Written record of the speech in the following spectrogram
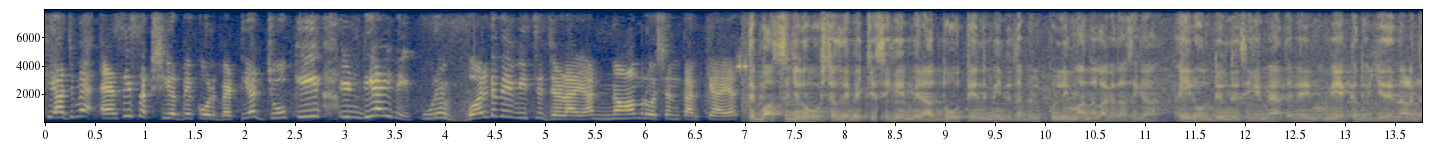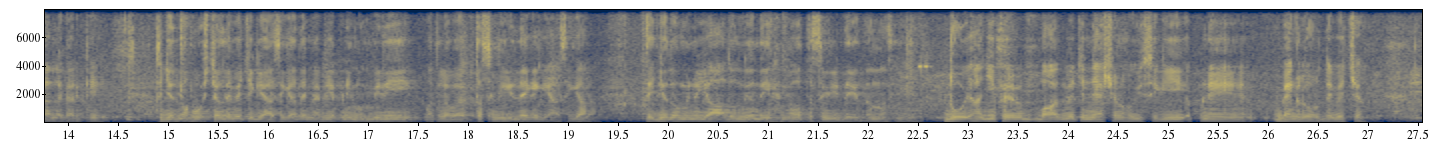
ਕਿ ਅੱਜ ਮੈਂ ਐਸੀ ਸ਼ਖਸੀਅਤ ਦੇ ਕੋਲ ਬੈਠੀ ਆ ਜੋ ਕਿ ਇੰਡੀਆ ਹੀ ਨਹੀਂ, ਪੂਰੇ ਵਰਲਡ ਦੇ ਵਿੱਚ ਜਿਹੜਾ ਆ, ਨਾਮ ਰੋਸ਼ਨ ਕਰਕੇ ਆਇਆ। ਤੇ ਬਸ ਜਦੋਂ ਹੋਸਟਲ ਦੇ ਵਿੱਚ ਸੀਗੇ, ਮੇਰਾ 2-3 ਮਹੀਨੇ ਦਾ ਬਿਲਕੁਲ ਨਹੀਂ ਮਨ ਲੱਗਦਾ ਸੀਗਾ। ਅਸੀਂ ਰੋਂਦੇ ਹੁੰਦੇ ਸੀਗੇ, ਮੈਂ ਤੇ ਮੇਰੀ ਮੰਮੀ ਇੱਕ ਦੂਜੇ ਦੇ ਨਾਲ ਗੱਲ ਕਰਕੇ। ਤੇ ਜਦੋਂ ਮੈਂ ਹੋਸਟਲ ਦੇ ਵਿੱਚ ਗਿਆ ਸੀਗਾ ਤੇ ਮੈਂ ਵੀ ਆਪਣੀ ਮੰਮੀ ਦੀ ਮਤਲਬ ਤਸਵੀਰ ਲੈ ਕੇ ਗਿਆ ਸੀਗਾ। ਤੇ ਜਦੋਂ ਮੈਨੂੰ ਯਾਦ ਆਉਂਦੀ ਹੁੰਦੀ, ਮੈਂ ਉਹ ਤਸਵੀਰ ਦੇਖਦਾ ਹੁੰਦਾ ਸੀ। ਦੋ, ਹਾਂਜੀ, ਫਿਰ ਬਾਅਦ ਵਿੱਚ ਨੈਸ਼ਨਲ ਹੋਈ ਸੀਗੀ ਆਪਣੇ ਬੈਂਗਲੌਰ ਦੇ ਵਿੱਚ।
